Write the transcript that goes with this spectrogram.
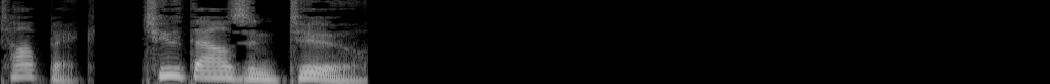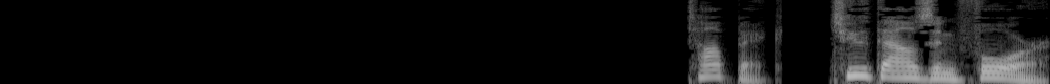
Topic. 2002 Topic. 2004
